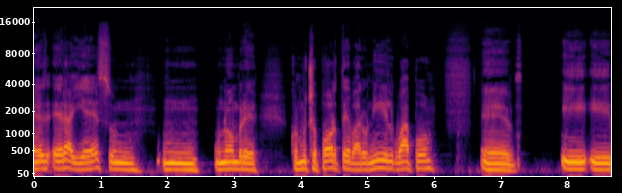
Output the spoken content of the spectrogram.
era y es un, hombre con mucho porte, varonil, guapo, eh, y,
